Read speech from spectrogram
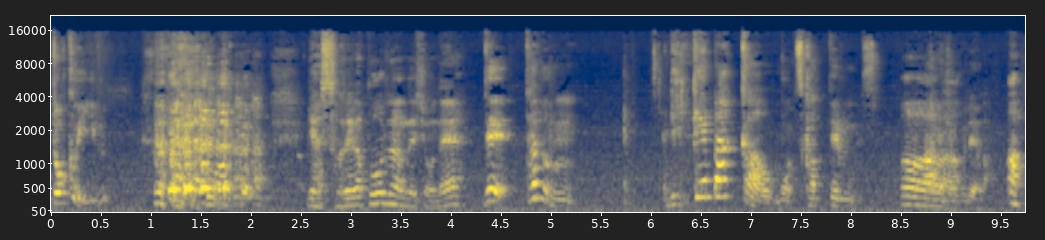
毒いる？いやそれがポールなんでしょうね。で、多分、リッケンバッカーをもう使ってるんですよ。あの曲では。あ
